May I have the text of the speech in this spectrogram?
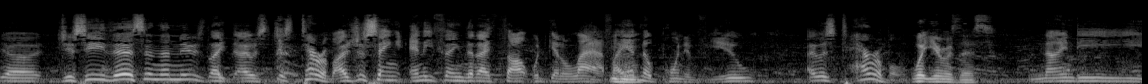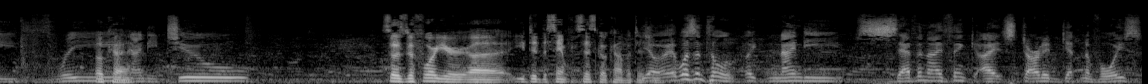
uh, did you see this in the news? Like I was just terrible. I was just saying anything that I thought would get a laugh. I had no point of view. I was terrible. What year was this? 93, Okay. 92. So it was before your uh, you did the San Francisco competition. Yeah, it wasn't until like 97, I think, I started getting a voice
